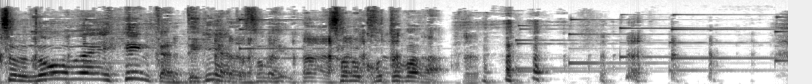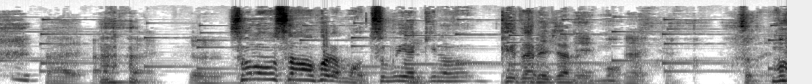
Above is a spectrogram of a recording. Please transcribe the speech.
その脳内変換できなかった、その、その言葉が。ーはいはいはい。そのおっさんはほらもうつぶやきの手だれじゃない、ねもう。はいはいそうだも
